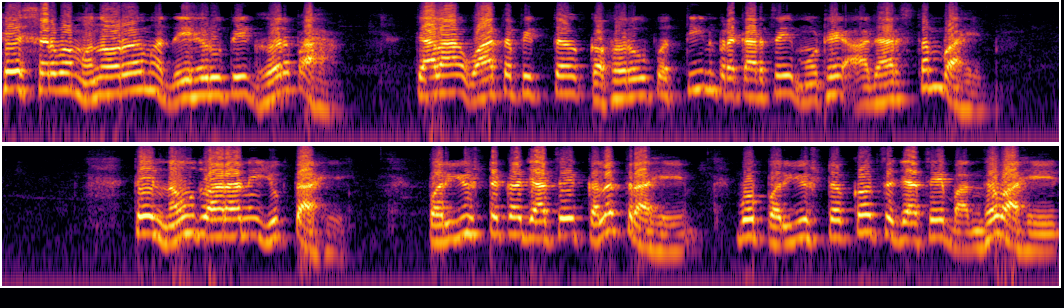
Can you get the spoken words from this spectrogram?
हे सर्व मनोरम देहरूपी घर पहा. त्याला वातपित्त कफरूप तीन प्रकारचे मोठे आधारस्तंभ आहेत. ते नऊ द्वाराने युक्त आहे. पर्युष्टक ज्याचे कलत्र आहे व पर्युष्टकच ज्याचे बांधव आहेत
